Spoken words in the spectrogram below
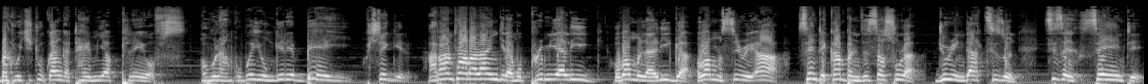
But wekituuka nga time ya playoffs. Obulango bweyongera ebbeeyi okitegeera. Abantu abalangira mu premier league oba mu la liga oba mu serie a sente kampani zesasula during that season si ze sente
